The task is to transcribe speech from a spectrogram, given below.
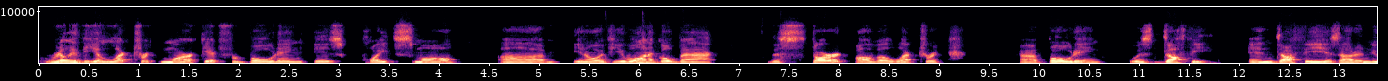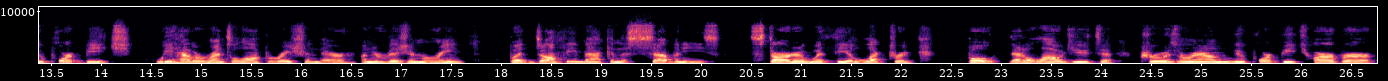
Really, the electric market for boating is quite small. Um, you know, if you want to go back the start of electric uh, boating was Duffy. And Duffy is out of Newport Beach. We have a rental operation there under Vision Marine. But Duffy back in the 70s started with the electric boat that allowed you to cruise around Newport Beach Harbor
